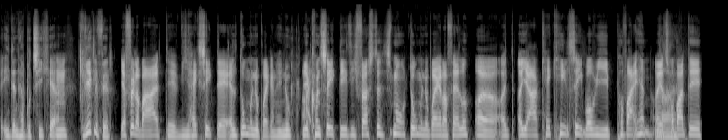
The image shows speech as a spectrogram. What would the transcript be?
i den her butik her. Mm. Virkelig fedt. Jeg føler bare, at øh, vi har ikke set øh, alle dominobrikkerne endnu. Vi har Nej. kun set det, de første små dominobrikker, der er faldet. Og, og, og jeg kan ikke helt se, hvor vi er på vej hen. Og jeg Nej. tror bare, det...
